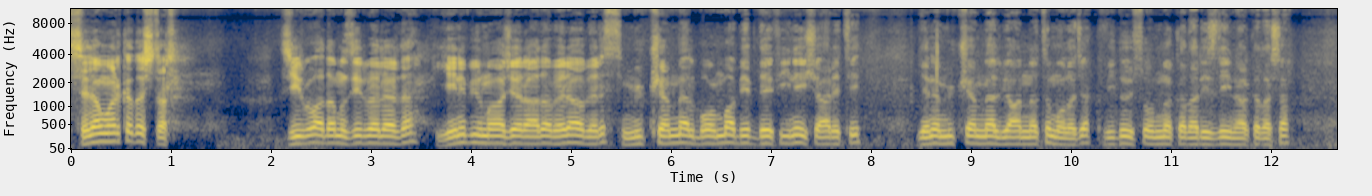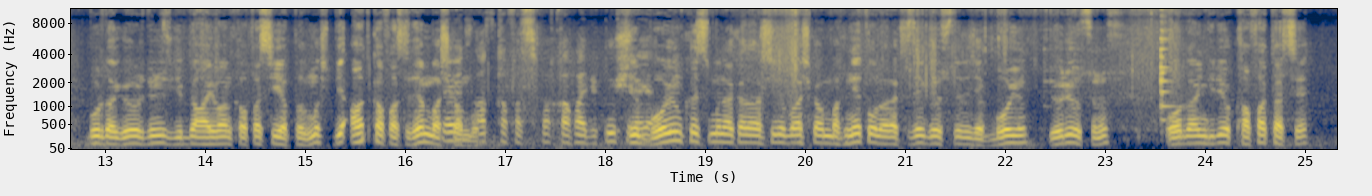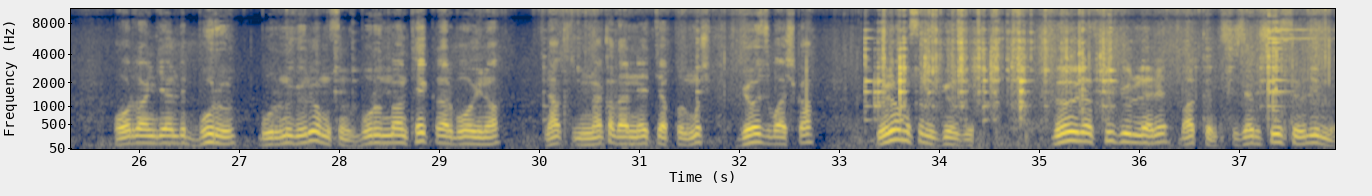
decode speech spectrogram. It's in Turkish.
Selam arkadaşlar. Zirve adamı zirvelerde yeni bir macerada beraberiz. Mükemmel bomba bir define işareti. Yine mükemmel bir anlatım olacak. Videoyu sonuna kadar izleyin arkadaşlar. Burada gördüğünüz gibi hayvan kafası yapılmış. Bir at kafası değil mi başkan evet, bu? at kafası bak kafayı bükmüş. Şimdi şuraya. boyun kısmına kadar şimdi başkan bak net olarak size gösterecek. Boyun görüyorsunuz. Oradan gidiyor kafatası. Oradan geldi burun. Burunu görüyor musunuz? Burundan tekrar boyuna. Ne, ne kadar net yapılmış. Göz başka. Görüyor musunuz gözü? Böyle figürleri bakın size bir şey söyleyeyim mi?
